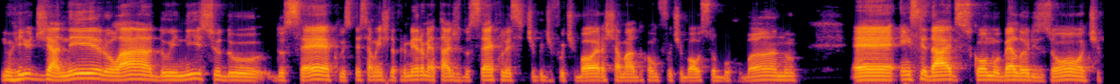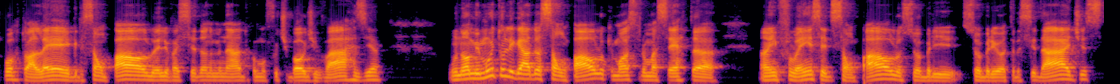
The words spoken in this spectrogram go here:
No Rio de Janeiro, lá do início do, do século, especialmente da primeira metade do século, esse tipo de futebol era chamado como futebol suburbano. É, em cidades como Belo Horizonte, Porto Alegre, São Paulo, ele vai ser denominado como futebol de várzea. Um nome muito ligado a São Paulo, que mostra uma certa influência de São Paulo sobre, sobre outras cidades,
